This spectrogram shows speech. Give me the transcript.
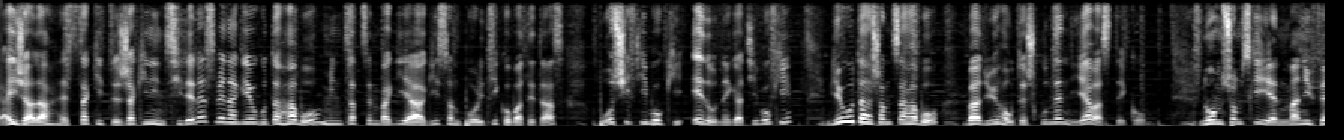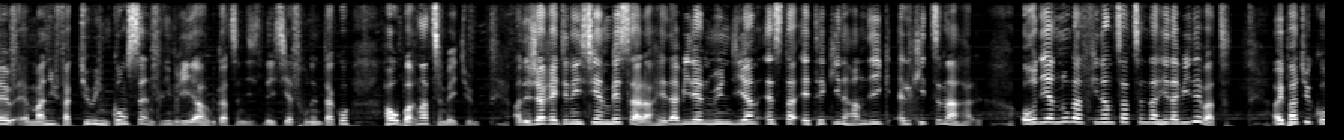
Aija da, ez dakit jakinin zirenez bena geoguta habo, mintzatzen bagia gizon politiko batetaz, positiboki edo negatiboki, geoguta hasantza habo, badu hauteskunden jabazteko. Noam Chomsky en Manufacturing Consent libria hulkatzen deiziet hunentako, hau barnatzen behitu. Adeja gaiten eizien bezala, hedabideen mundian ez da etekin handik elkitzen ahal. Ordian nula finantzatzen da hedabide bat? Aipatuko,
